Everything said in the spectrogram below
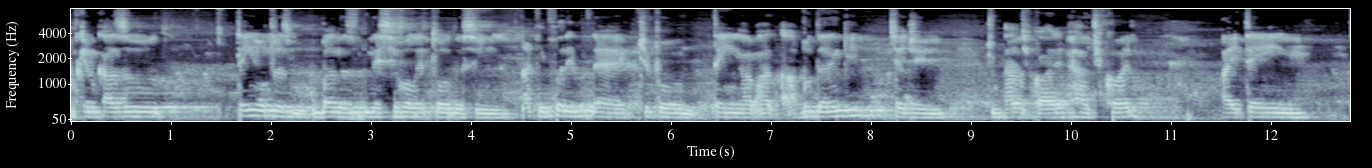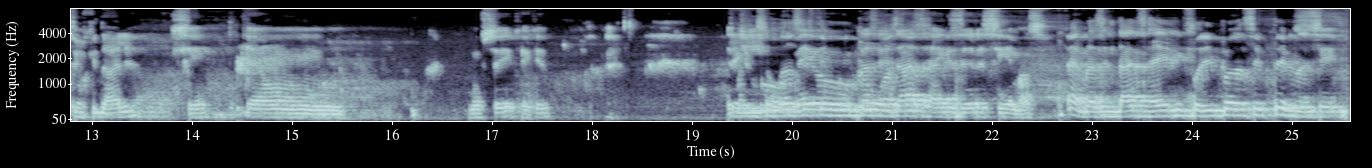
Porque, no caso, tem outras bandas nesse rolê todo, assim, né? Aqui em Floripa. É, tipo, tem a, a, a Budang, que é de. de um Hardcore. É hardcore. Aí tem. Tem Orquidália. Sim, que é um. Não sei o que é aquilo. Tem- Tipo, são danças que tem meio brasilidades, reggaezeira, assim, é massa. É, brasilidades reggae em Floripa sempre teve, né? Sim.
